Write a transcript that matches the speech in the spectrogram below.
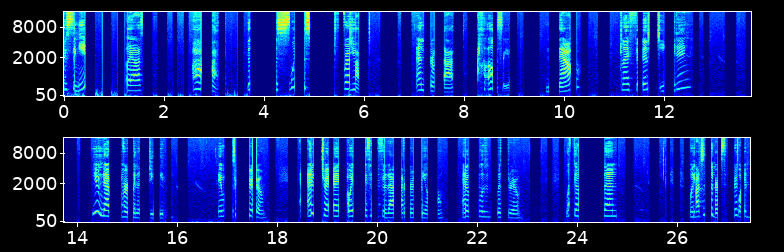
You see me? I. Ah, the, the sweetest friend you got. And your laugh. I'll for you. Now, can I finish eating? You never finished eating. It was true. And Trey always had food after a meal. And it through. Let's go then. When they got to the bed,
